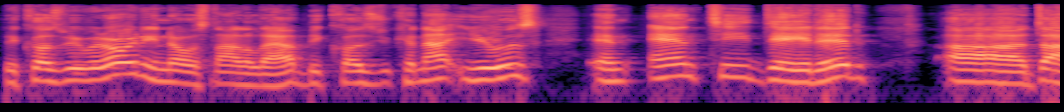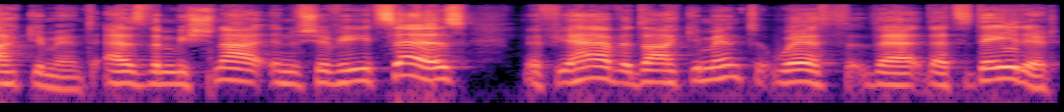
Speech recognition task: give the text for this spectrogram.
Because we would already know it's not allowed because you cannot use an antedated uh, document. As the Mishnah in the Shevi'it says, if you have a document with that that's dated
